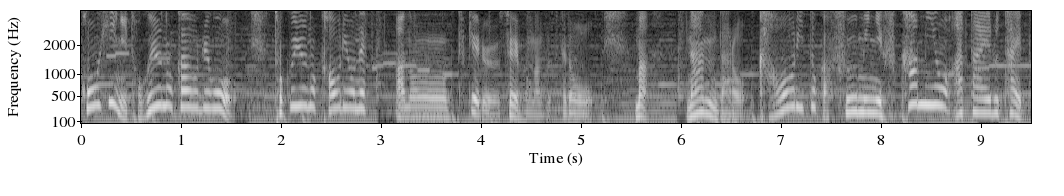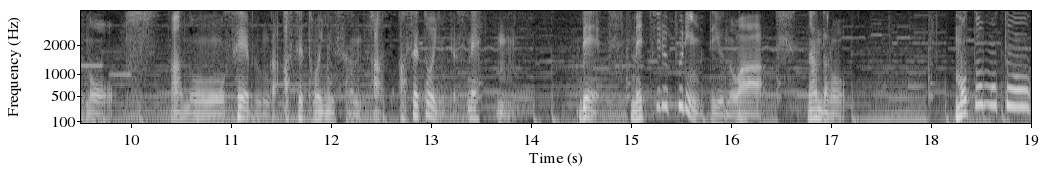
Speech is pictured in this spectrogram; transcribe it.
コーヒーに特有の香りを特有の香りをね、あのー、つける成分なんですけどまあなんだろう。香りとか風味に深みを与えるタイプの、あのー、成分がアセトイン酸あアセトインですね、うん、でメチルプリンっていうのはなんだろう。もともと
